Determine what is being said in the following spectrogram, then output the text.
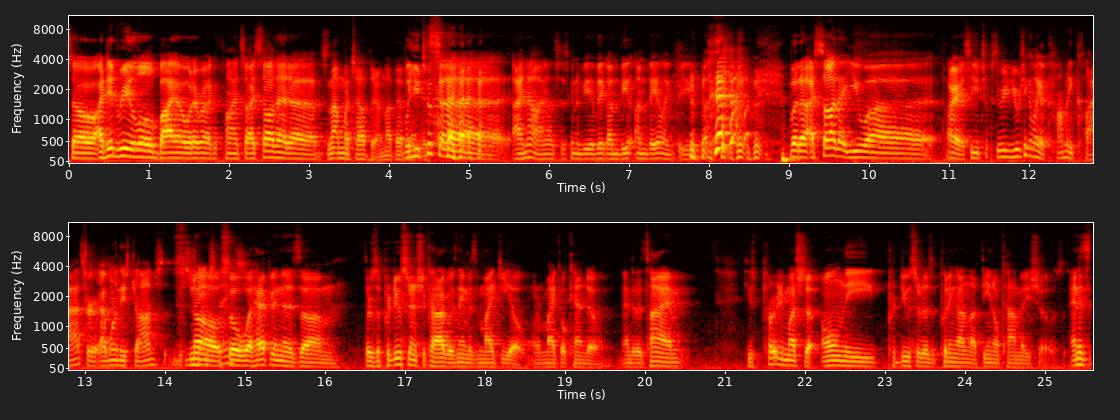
So I did read a little bio, whatever I could find. So I saw that. Uh, There's not much out there. I'm not that. Well, famous. you took. Uh, I know. I know. This is going to be a big unve- unveiling for you. but uh, I saw that you. Uh, all right. So you took. You were taking like a comedy class or at one of these jobs. No. So what happened is, um, there's a producer in Chicago. His name is Mikey O or Michael Oquendo, and at the time, he's pretty much the only producer that's putting on Latino comedy shows. And it's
